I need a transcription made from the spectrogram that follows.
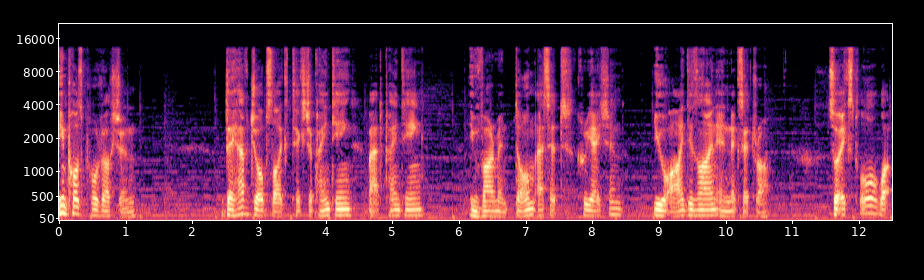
In post-production, they have jobs like texture painting, matte painting, environment DOM asset creation, UI design, and etc. So explore what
